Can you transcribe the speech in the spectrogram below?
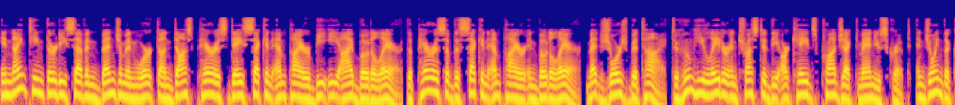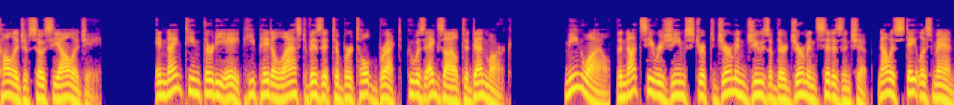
In 1937 Benjamin worked on Das Paris des Second Empire bei Baudelaire the Paris of the Second Empire in Baudelaire, met Georges Bataille to whom he later entrusted the Arcades Project manuscript, and joined the College of Sociology. In 1938 he paid a last visit to Bertolt Brecht, who was exiled to Denmark. Meanwhile, the Nazi regime stripped German Jews of their German citizenship. Now a stateless man,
